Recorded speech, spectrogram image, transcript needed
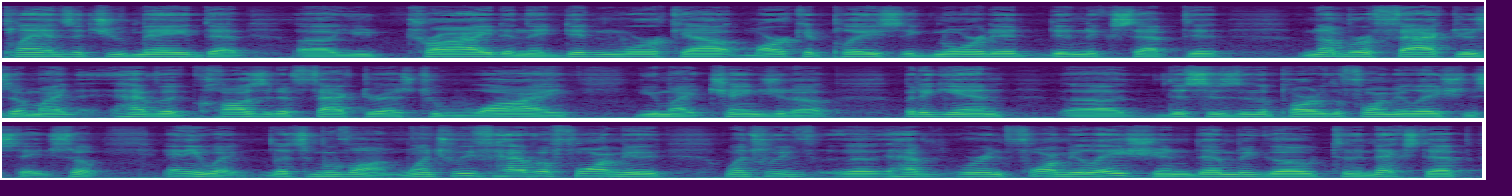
plans that you've made that uh, you tried and they didn't work out, marketplace ignored it, didn't accept it, number of factors that might have a causative factor as to why you might change it up. But again, uh, this is in the part of the formulation stage. So anyway, let's move on. Once we have a formula, once we've uh, have we're in formulation, then we go to the next step,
